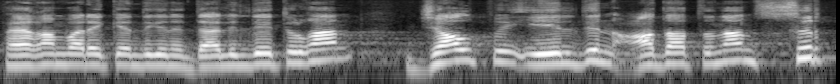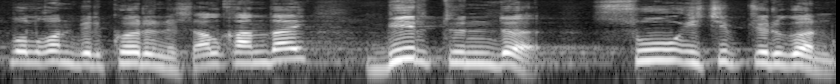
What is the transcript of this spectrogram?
пайгамбар экендигини далилдей турган жалпы элдин адатынан сырт болгон бир көрүнүш. Ал кандай? Бир түндө суу ичип жүргөн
